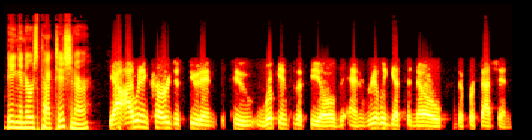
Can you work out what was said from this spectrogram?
being a nurse practitioner? Yeah, I would encourage a student to look into the field and really get to know the profession.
